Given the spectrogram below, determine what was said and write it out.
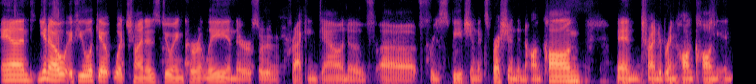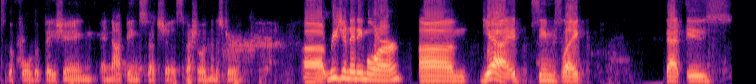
and you know, if you look at what China's doing currently, and they're sort of cracking down of uh, free speech and expression in Hong Kong, and trying to bring Hong Kong into the fold of Beijing, and not being such a special administered uh, region anymore. Um, yeah, it seems like that is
